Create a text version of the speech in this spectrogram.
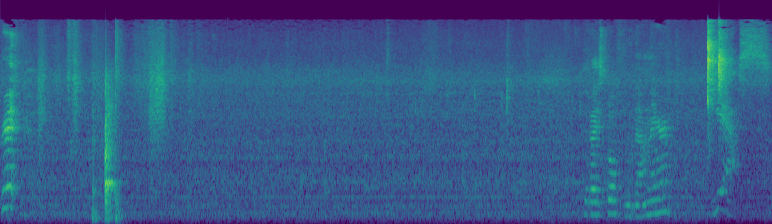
grit. Did I spill food down there? Yes!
